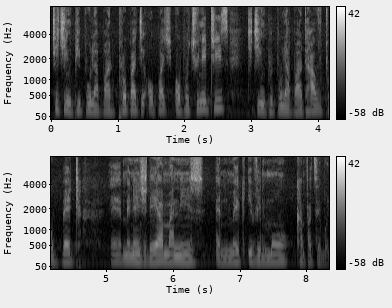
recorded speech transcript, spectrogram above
teaching people about property opportunities, teaching people about how to better uh, manage their monies and make even more comfortable.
